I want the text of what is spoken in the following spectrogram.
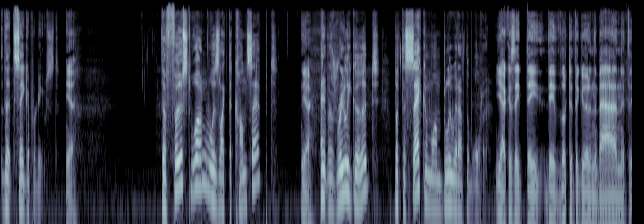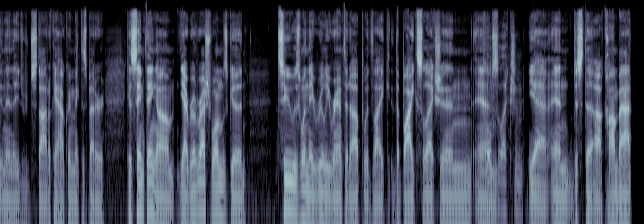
that Sega produced. Yeah, The first one was like the concept, yeah, and it was really good, but the second one blew it out the water. yeah. Because they, they they looked at the good and the bad, and, they, and then they just thought, okay, how can we make this better? Because same thing. Um, yeah, Road Rash one was good. Two is when they really ramped it up with like the bike selection and Whole selection. Yeah, and just the uh, combat.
